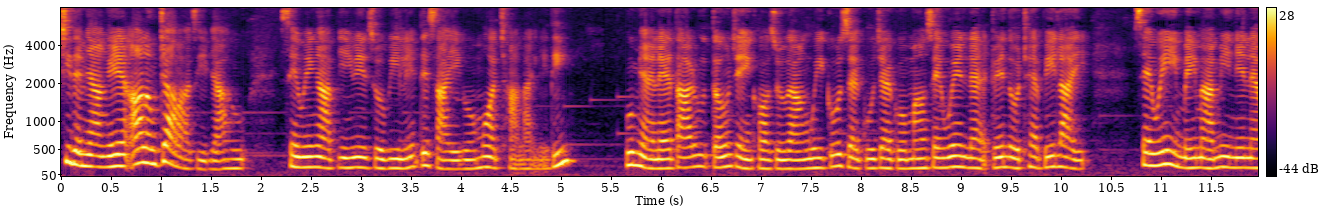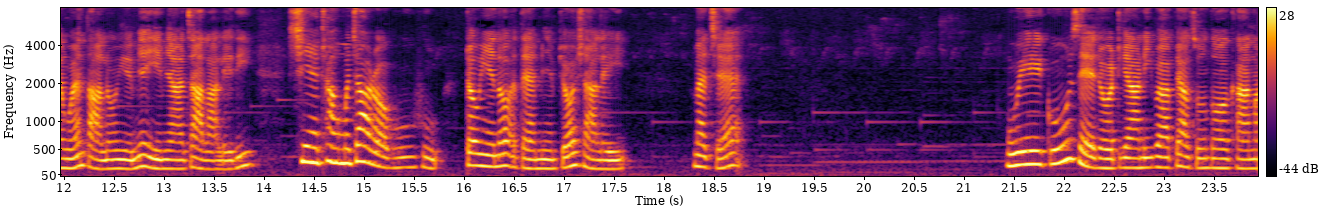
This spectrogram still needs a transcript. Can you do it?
ရှိသည်များငရဲအားလုံးကြပါစေဗျာဟုစင်ဝင်းကပြင်၍ဆိုပြီးလင်းတစ္ဆာရီကိုမော့ချလိုက်လေသည် ဥမြိုင်လည်းတာရု3ချိန်ခေါ်ဆိုကငွေ69ချက်ကိုမောင်စင်ဝင်းလက်အတွင်းသို့ထည့်ပေးလိုက်စင်ဝင်း၏မိန်းမမိနင်းလန်ဝမ်းသာလုံး၍မျက်ရည်များကျလာလေသည်ရှင်ထောင်မကြတော့ဘူးဟုတုံရင်သောအတန်မြင်ပြောရှာလေ၏မှတ်ချက်ငွေ90ကျော်တရားနီးပါးပျောက်ဆုံးသောအခါ၌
